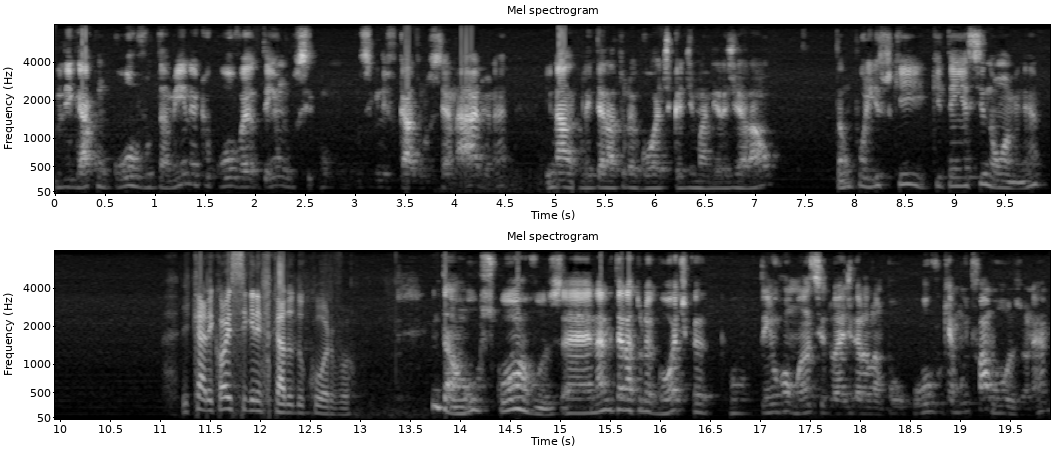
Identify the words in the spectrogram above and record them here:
ligar com o corvo também, né? Que o corvo é, tem um, um significado no cenário, né? E na literatura gótica de maneira geral. Então por isso que, que tem esse nome, né? E cara, e qual é o significado do corvo? Então, os corvos, é, na literatura gótica, tem o romance do Edgar Allan Poe, o Corvo, que é muito famoso, né?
